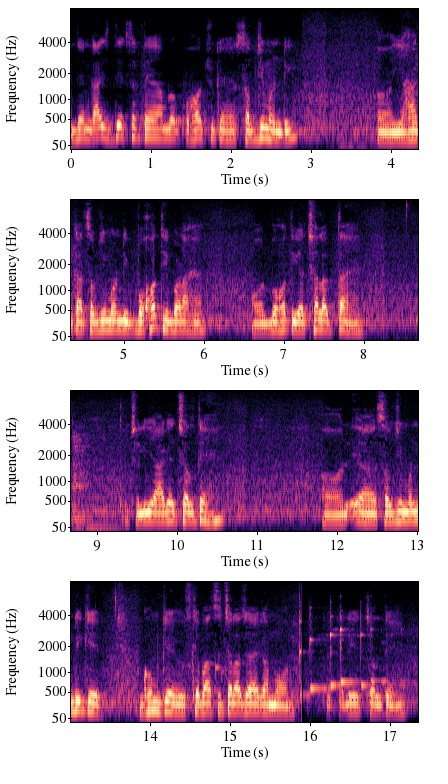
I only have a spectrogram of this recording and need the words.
देन गाइस देख सकते हैं, हम लोग पहुँच चुके हैं सब्ज़ी मंडी। यहाँ का सब्ज़ी मंडी बहुत ही बड़ा है और बहुत ही अच्छा लगता है। तो चलिए आगे चलते हैं। और सब्ज़ी मंडी के घूम के उसके बाद से चला जाएगा मॉल। तो चलिए चलते हैं।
